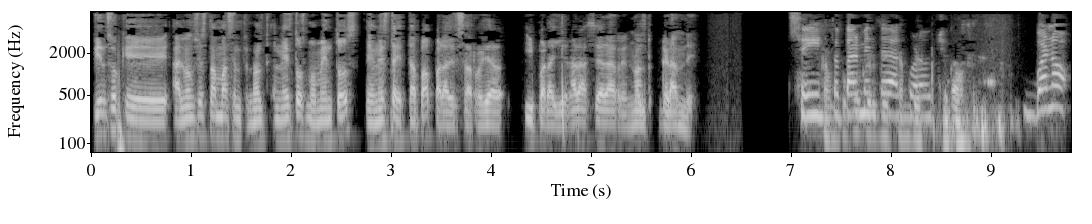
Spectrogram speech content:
pienso que Alonso está más en Renault en estos momentos, en esta etapa, para desarrollar y para llegar a ser a Renault grande. Sí, tampoco totalmente de acuerdo, cambie chicos. Bueno,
